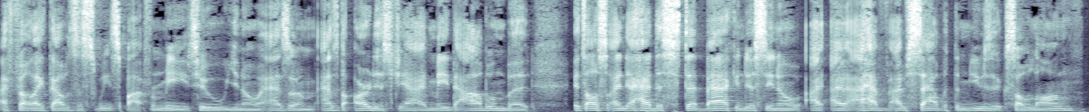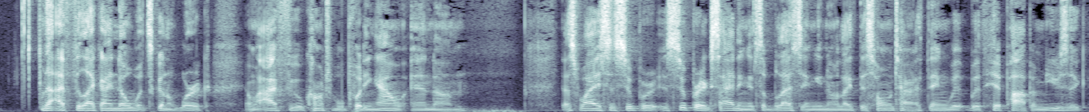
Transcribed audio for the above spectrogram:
I felt like that was a sweet spot for me to, you know, as um, as the artist. Yeah, I made the album, but it's also I had to step back and just, you know, I, I, I have I've sat with the music so long that I feel like I know what's gonna work and what I feel comfortable putting out, and um that's why it's a super it's super exciting. It's a blessing, you know, like this whole entire thing with with hip hop and music.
